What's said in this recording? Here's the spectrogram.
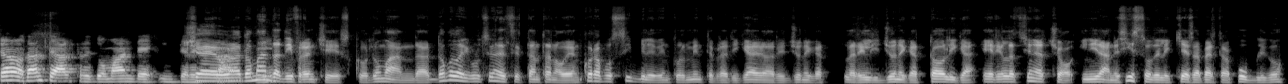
C'erano tante altre domande interessanti. C'è una domanda di Francesco. Domanda: dopo la rivoluzione del 79 è ancora possibile eventualmente praticare la, regione, la religione cattolica e in relazione a ciò in Iran esistono delle chiese aperte al pubblico?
